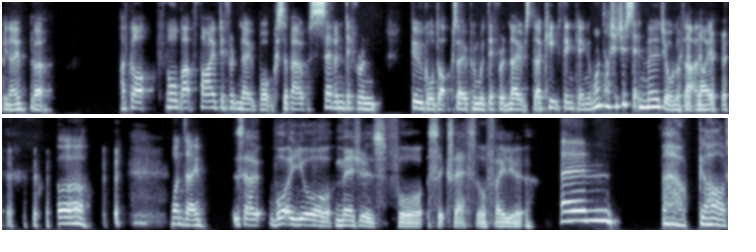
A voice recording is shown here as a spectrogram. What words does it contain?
you know, but I've got four, about five different notebooks, about seven different Google Docs open with different notes that I keep thinking, and one day I should just sit and merge all of that. And I, oh, one day. So, what are your measures for success or failure? Um, oh God,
